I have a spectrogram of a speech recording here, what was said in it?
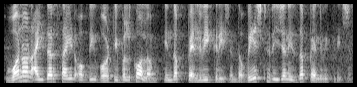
one on either side of the vertebral column in the pelvic region. The waist region is the pelvic region.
